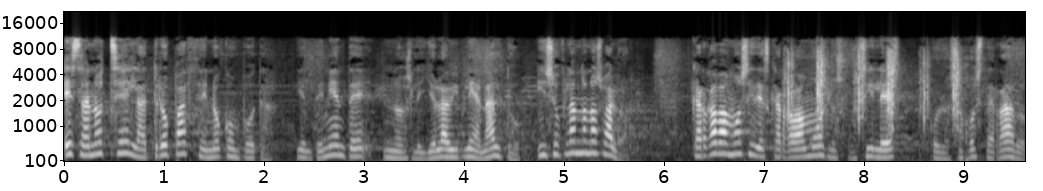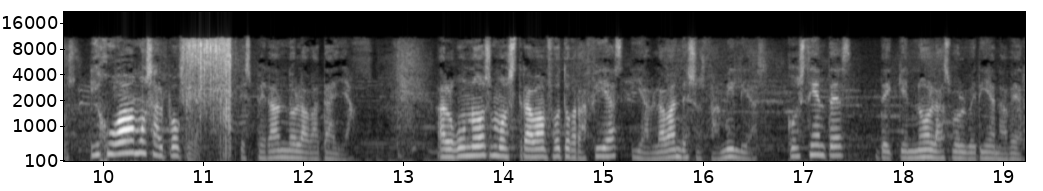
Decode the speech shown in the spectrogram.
Esa noche la tropa cenó con pota y el teniente nos leyó la Biblia en alto, insuflándonos valor. Cargábamos y descargábamos los fusiles con los ojos cerrados y jugábamos al póker, esperando la batalla. Algunos mostraban fotografías y hablaban de sus familias, conscientes de que no las volverían a ver.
